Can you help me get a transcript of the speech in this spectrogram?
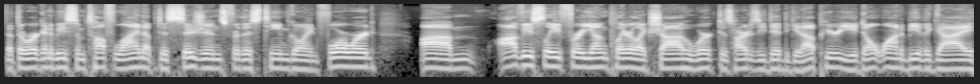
that there were going to be some tough lineup decisions for this team going forward. Um, obviously, for a young player like Shaw, who worked as hard as he did to get up here, you don't want to be the guy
